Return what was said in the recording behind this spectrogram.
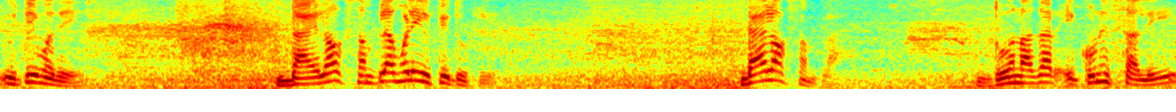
युतीमध्ये डायलॉग संपल्यामुळे युती तुटली. डायलॉग संपला. दोन हजार एकोणीस साली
